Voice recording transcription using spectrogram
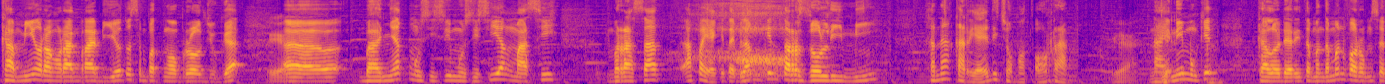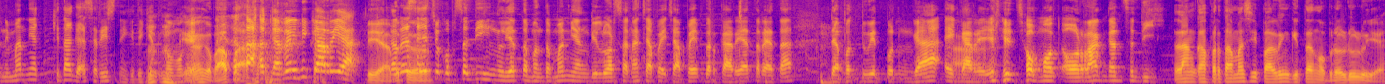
kami orang-orang radio tuh sempat ngobrol juga Iya. eh, banyak musisi-musisi yang masih merasa apa ya kita bilang mungkin terzolimi karena karyanya dicomot orang. Ya. Nah ini mungkin kalau dari teman-teman forum seniman ya kita agak serius nih dikit Ya ngomongnya. nggak apa-apa. Karena ini karya. Iya, Karena betul. saya cukup sedih ngelihat teman-teman yang di luar sana capek-capek berkarya ternyata dapat duit pun enggak, Ah. eh karyanya dicomot orang kan sedih. Langkah pertama sih paling kita ngobrol dulu ya.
